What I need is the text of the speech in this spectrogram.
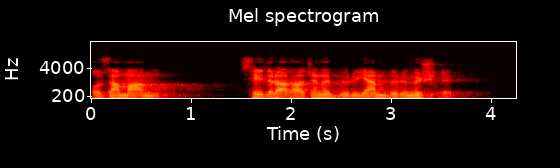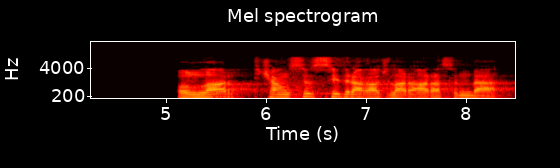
O zaman sidr ağacını bürüyən bürümüşdü. Onlar tikansız sidr ağacları arasında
